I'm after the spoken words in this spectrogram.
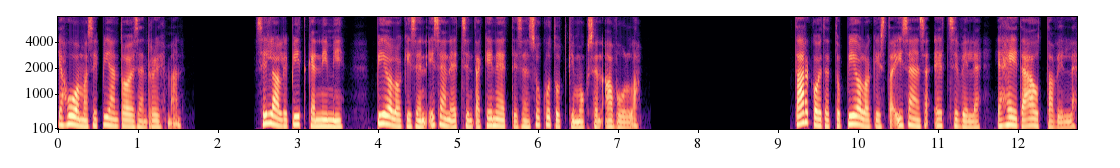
ja huomasi pian toisen ryhmän. Sillä oli pitkä nimi, biologisen isän etsintä geneettisen sukututkimuksen avulla. Tarkoitettu biologista isänsä etsiville ja heitä auttaville.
